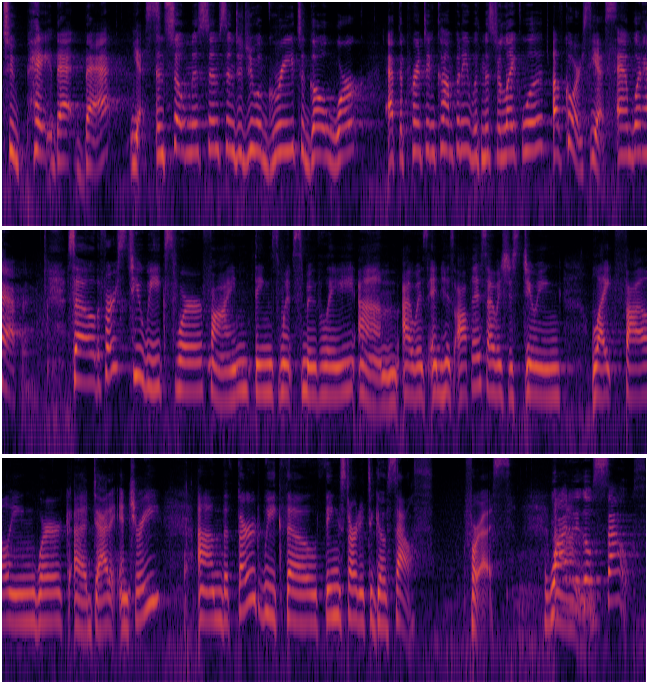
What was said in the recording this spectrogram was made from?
to pay that back. Yes. And so, Ms. Simpson, did you agree to go work at the printing company with Mr. Lakewood? Of course, yes. And what happened? So the first two weeks were fine. Things went smoothly. Um, I was in his office. I was just doing light filing work, uh, data entry. Um, the third week, though, things started to go south for us. Why did it go Um, south?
